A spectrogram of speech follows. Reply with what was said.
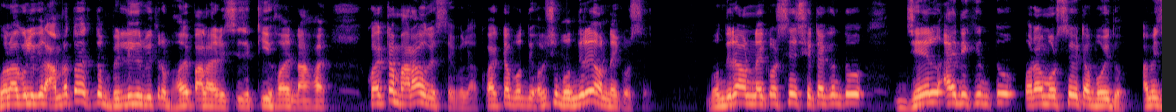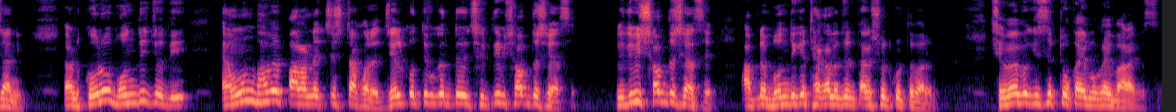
গোলাগুলি করে আমরা তো একদম বিল্ডিংয়ের ভিতরে ভয় পালা রয়েছি যে কি হয়, না হয়। কয়েকটা মারাও গেছে এগুলা, কয়েকটা বন্দি, অবশ্য বন্দিরাই অন্যায় করছে। বন্দিরা অন্যায় করছে, সেটা কিন্তু জেল আইনে কিন্তু ওরা মরছে এটা বৈধ, আমি জানি। কারণ কোনো বন্দি যদি এমনভাবে পালানোর চেষ্টা করে, জেল কর্তৃপক্ষ পৃথিবীর সব দেশে আছে। পৃথিবীর সব দেশে আছে। আপনি বন্দিকে ঠেকানোর জন্য তাকে শ্যুট করতে পারেন। সেভাবে কিছু টোকাই বোকাই মারা গেছে।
